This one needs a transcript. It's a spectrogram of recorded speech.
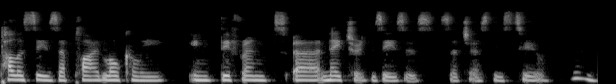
policies applied locally in different uh, nature diseases, such as these two. Mm.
